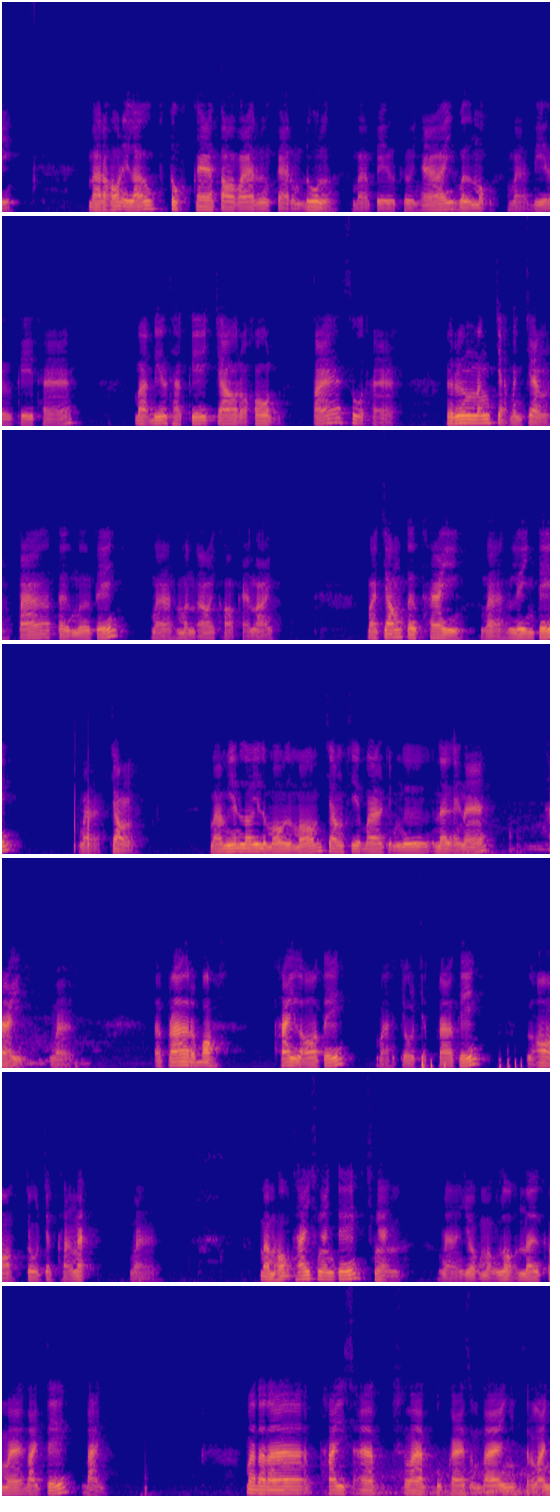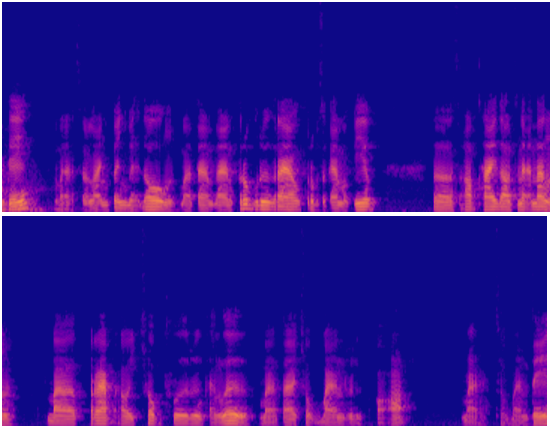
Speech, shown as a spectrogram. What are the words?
បាទរហូតឥឡូវផ្ទុះការតវ៉ារឿងការរំដួលបាទពេលឃើញហើយវិលមុខបាទដៀលគេថាបាទដៀលថាគេចោលរហូតតែសួរថារឿងនឹងចាក់បញ្ចាំងតើទៅមើលទេបាទមិនអោយខកខានឡើយ បាទចង់ទៅថៃបាទលេងទេបាទចង់បាទមានលុយល្មមល្មមចង់ព្យាបាលជំងឺនៅឯណាថៃបាទប្រើរបស់ថៃល្អទេបាទចូលចិត្តប្រើទេល្អចូលចិត្តខ្លាំងណាស់បាទមកម្ហូបថៃឆ្ងាញ់ទេឆ្ងាញ់បាទយកមកលក់នៅខ្មែរដាច់ទេដាច់ បាទតារាថៃស្អាតឆ្លាតពូកែសំដែងស្រឡាញ់ទេ បាទស្រឡាញ់ពេញបេះដូង បាទតាមដានគ្រប់រឿងរ៉ាវគ្រប់សកម្មភាពស្អប់ថៃដល់ថ្នាក់ហ្នឹងបើប្រាប់ឲ្យឈប់ធ្វើរឿងខាងលើ បាទតើឈប់បានឬក៏អត់បាទឈប់បានទេ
